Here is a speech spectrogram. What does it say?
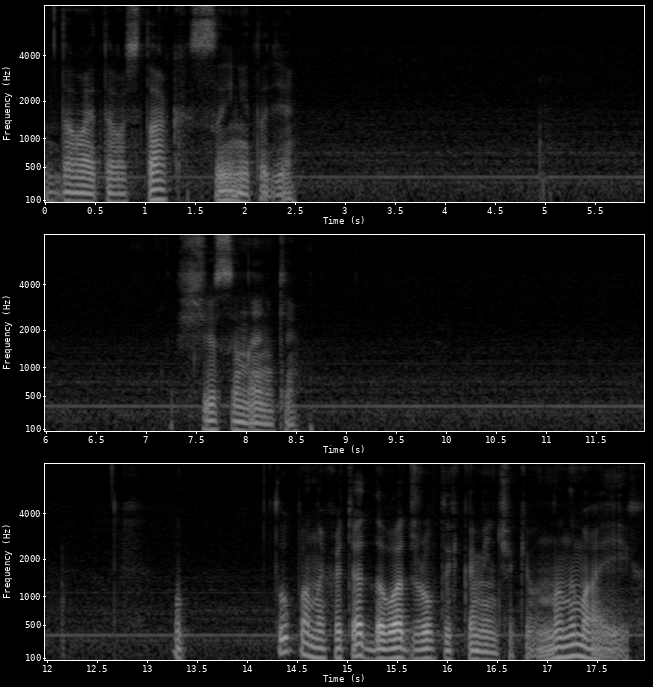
Давайте ось так. Сині тоді. Ще синенькі. Тупо не хочуть давати жовтих камінчиків. Ну немає їх.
